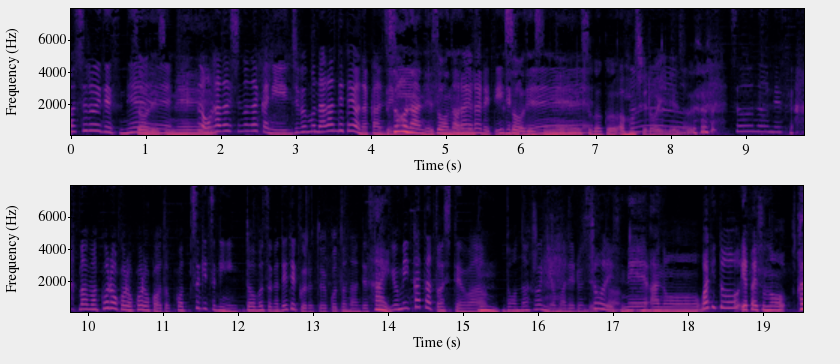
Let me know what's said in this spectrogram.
面白いですね。そうですね。お話の中に自分も並んでたような感じにそうなんです、そうなんです。捉えられていいですね。そうですね。すごく面白いです。そうなんです。まあまあ、コロコロコロコロとこう次々に動物が出てくるということなんですが、はい、読み方としては、どんなふうに読まれるんですか、そうですね。あの、割と、やっぱりその、必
